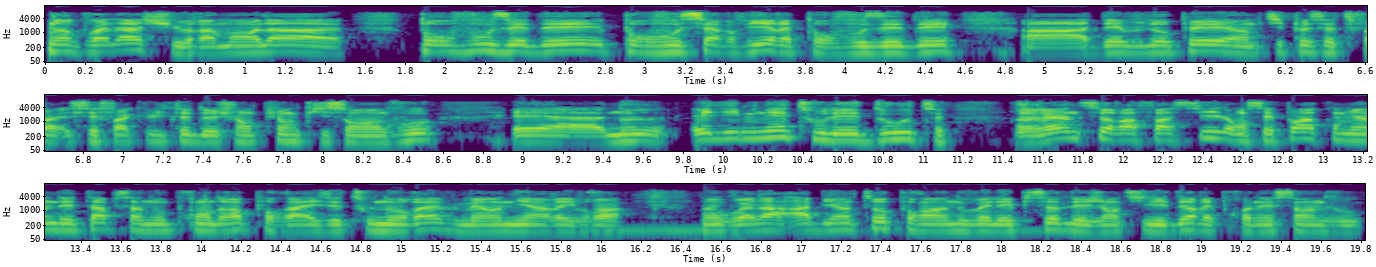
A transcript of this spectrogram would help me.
Donc voilà, je suis vraiment là euh, pour vous aider, pour vous servir et pour vous aider à développer un petit peu ces facultés de champion qui sont en vous et euh, éliminer tous les doutes. Rien ne sera facile, on ne sait pas combien d'étapes ça nous prendra pour réaliser tous nos rêves, mais on y arrivera. Donc voilà, à bientôt pour un nouvel épisode les gentils leaders et prenez soin de vous.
